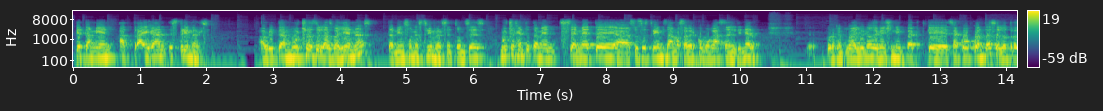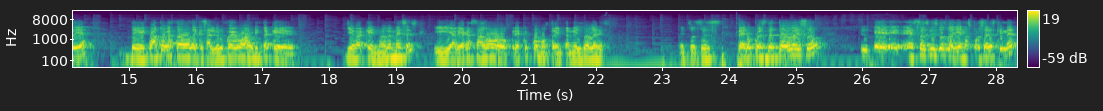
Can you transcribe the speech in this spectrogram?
que también atraigan streamers. Ahorita muchas de las ballenas también son streamers, entonces mucha gente también se mete a sus streams nada más a ver cómo gastan el dinero. Por ejemplo, hay uno de Genshin Impact que sacó cuentas el otro día de cuánto ha gastado de que salió el juego ahorita que lleva que nueve meses y había gastado creo que como 30 mil dólares. Entonces, pero pues de todo eso, eh, eh, esas mismas ballenas, por ser streamer,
